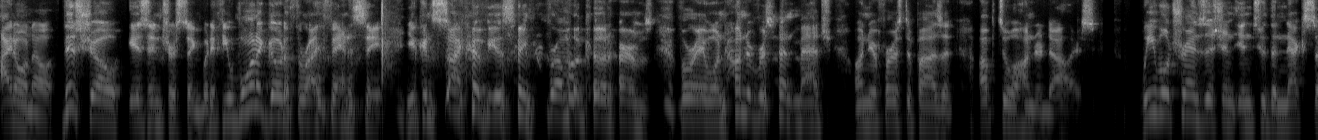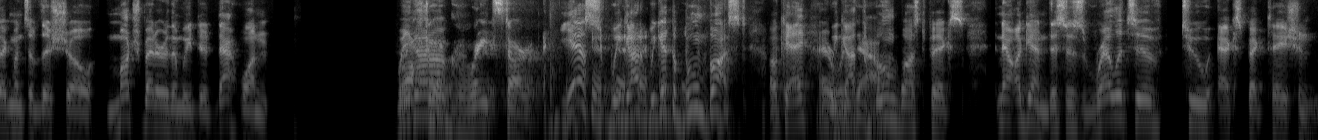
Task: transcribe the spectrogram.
I don't know. This show is interesting, but if you want to go to Thrive Fantasy, you can sign up using promo code HERMS for a 100% match on your first deposit up to $100. We will transition into the next segment of this show much better than we did that one we got a great start. yes, we got we got the boom bust. Okay, we, we, got go. the boom bust picks. Now, again, this is relative to expectation.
